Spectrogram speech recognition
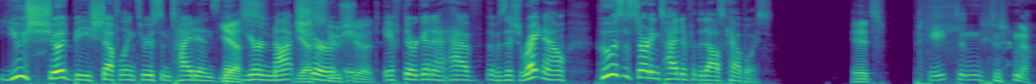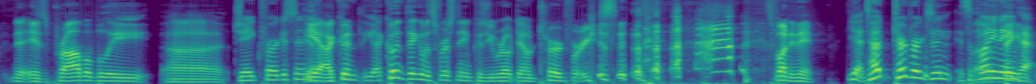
you should be shuffling through some tight ends that Yes. you're not Yes, sure you i- should. if they're going to have the position. Right now, who's the starting tight end for the Dallas Cowboys? It's Peyton, no, it's probably uh, Jake Ferguson? yeah. I couldn't I couldn't think of his first name because you wrote down Turd Ferguson. it's a funny name. Yeah, Turd, Turd Ferguson. It's a funny uh, name. Big hat.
